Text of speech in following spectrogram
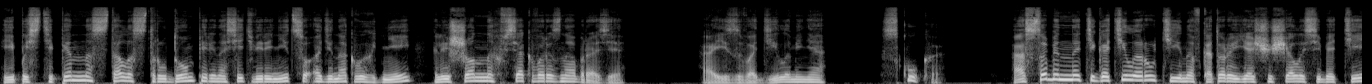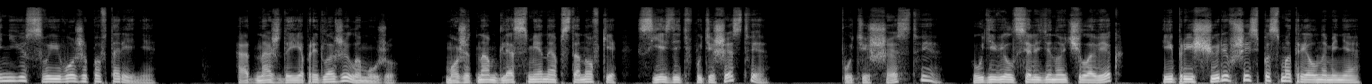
и постепенно стала с трудом переносить вереницу одинаковых дней, лишенных всякого разнообразия. А изводила меня скука. Особенно тяготила рутина, в которой я ощущала себя тенью своего же повторения. Однажды я предложила мужу, может, нам для смены обстановки съездить в путешествие? «Путешествие?» — удивился ледяной человек, и, прищурившись, посмотрел на меня.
